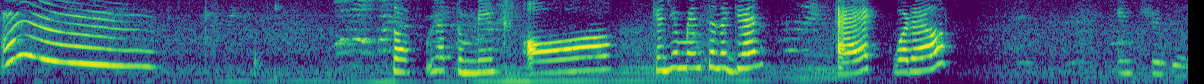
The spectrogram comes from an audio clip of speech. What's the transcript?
Mm. So we have to mix all. Can you mention again? Egg. What else? and sugar.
